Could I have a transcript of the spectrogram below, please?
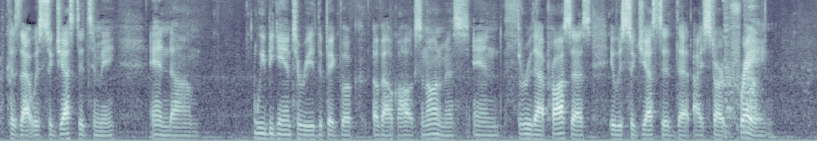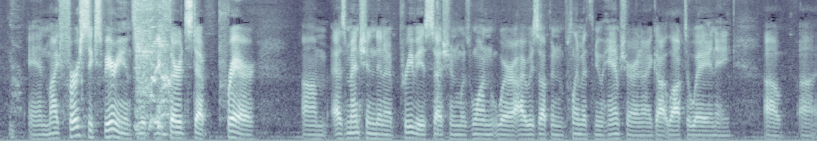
because that was suggested to me. And um, we began to read the big book of Alcoholics Anonymous. And through that process, it was suggested that I start praying. And my first experience with the third step prayer, um, as mentioned in a previous session, was one where I was up in Plymouth, New Hampshire, and I got locked away in a uh, uh,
